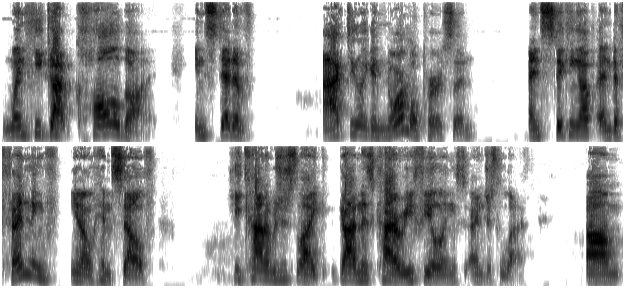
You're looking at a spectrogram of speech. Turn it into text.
When he got called on it, instead of acting like a normal person and sticking up and defending, you know, himself, he kind of was just like gotten his Kyrie feelings and just left. Um,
